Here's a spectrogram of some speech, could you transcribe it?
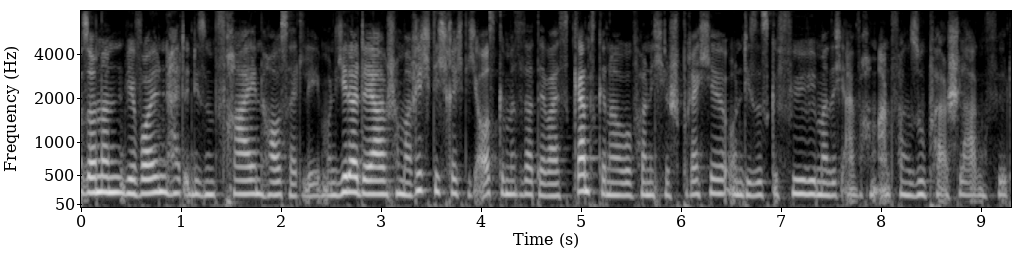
sondern wir wollen halt in diesem freien Haushalt leben. Und jeder, der schon mal richtig, richtig ausgemistet hat, der weiß ganz genau, wovon ich hier spreche und dieses Gefühl, wie man sich einfach am Anfang super erschlagen fühlt.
